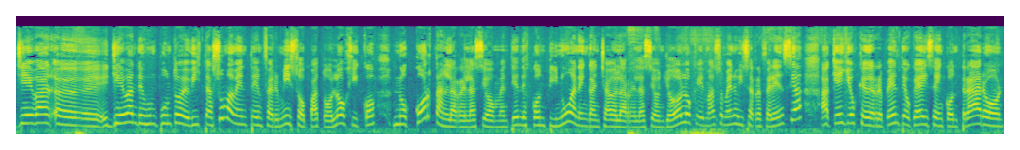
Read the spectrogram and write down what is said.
Llevan, eh, llevan desde un punto de vista sumamente enfermizo, patológico, no cortan la relación, ¿me entiendes? Continúan enganchados en la relación. Yo lo que más o menos hice referencia a aquellos que de repente, ok, se encontraron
